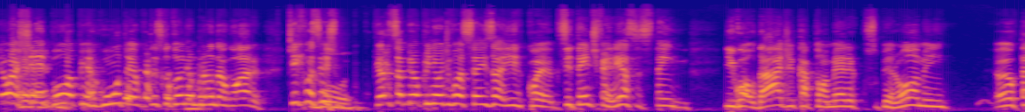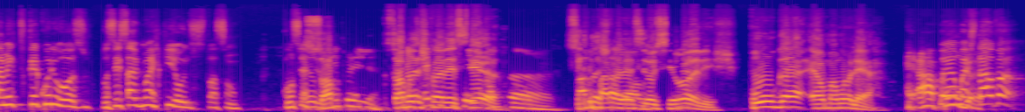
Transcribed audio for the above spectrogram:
Eu achei é. boa a pergunta, é por isso que eu tô lembrando agora. O que, que vocês. Boa. Quero saber a opinião de vocês aí. É, se tem diferença, se tem igualdade, Capitão América, Super-Homem. Eu também fiquei curioso. Vocês sabem mais que eu nessa situação. Com certeza. Só, só para esclarecer, essa, só para esclarecer os senhores, Pulga é uma mulher. Ah, Ué, mas estava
